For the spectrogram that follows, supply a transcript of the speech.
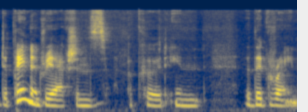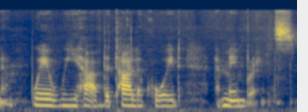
dependent reactions occurred in the grana where we have the thylakoid membranes.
